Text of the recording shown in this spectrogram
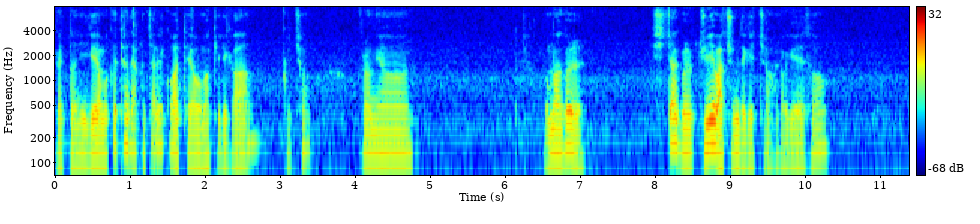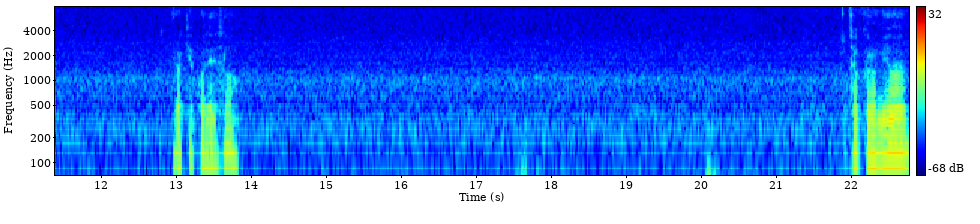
그랬더니 이게 아마 끝에 약간 잘릴 것 같아요. 음악 길이가. 그렇죠? 그러면 음악을 시작을 뒤에 맞추면 되겠죠. 여기에서 이렇게 보내서 자 그러면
